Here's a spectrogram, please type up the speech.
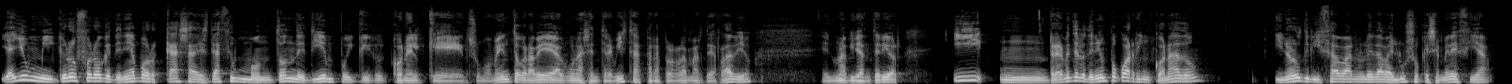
Y hay un micrófono que tenía por casa desde hace un montón de tiempo y que, con el que en su momento grabé algunas entrevistas para programas de radio en una vida anterior y mmm, realmente lo tenía un poco arrinconado y no lo utilizaba, no le daba el uso que se merecía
